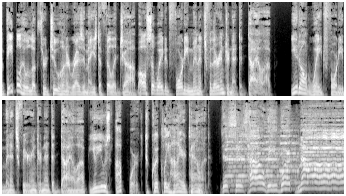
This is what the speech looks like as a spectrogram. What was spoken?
The people who looked through 200 resumes to fill a job also waited 40 minutes for their internet to dial up. You don't wait 40 minutes for your internet to dial up. You use Upwork to quickly hire talent. This is how we work now.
